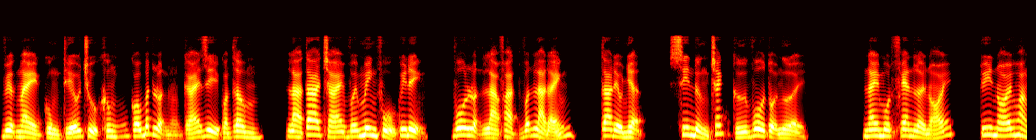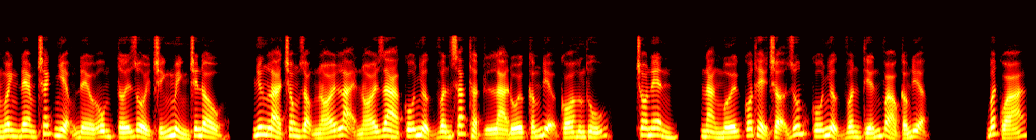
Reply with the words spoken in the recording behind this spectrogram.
việc này cùng thiếu chủ không có bất luận cái gì quan tâm, là ta trái với minh phủ quy định, vô luận là phạt vẫn là đánh, ta đều nhận, xin đừng trách cứ vô tội người. Này một phen lời nói, tuy nói Hoàng Oanh đem trách nhiệm đều ôm tới rồi chính mình trên đầu, nhưng là trong giọng nói lại nói ra cố nhược vân xác thật là đối cấm địa có hứng thú, cho nên, nàng mới có thể trợ giúp cố nhược vân tiến vào cấm địa. Bất quá,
